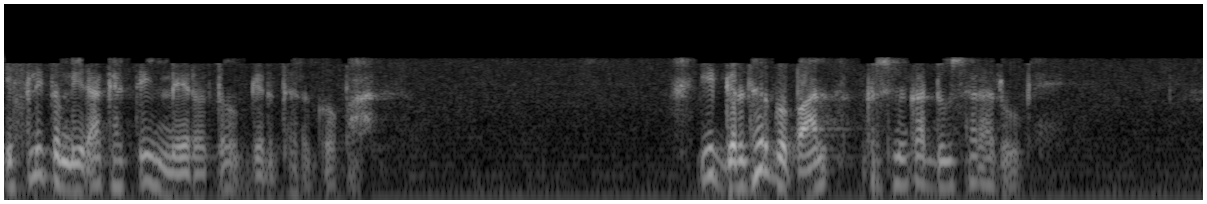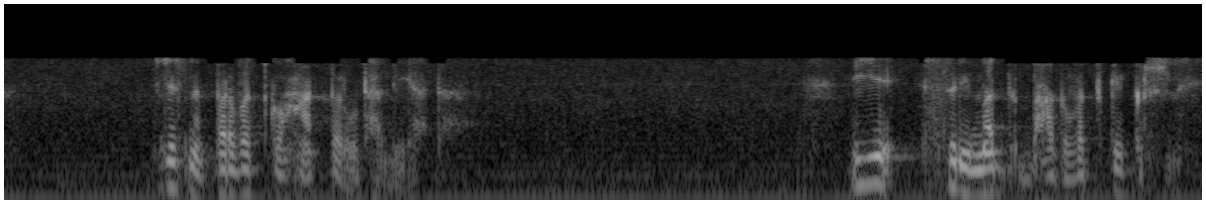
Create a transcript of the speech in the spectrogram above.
इसलिए तो मीरा कहती, मेरो तो गिरधर गोपाल। ये गिरधर गोपाल कृष्ण का दूसरा रूप है, जिसने पर्वत को हाथ पर उठा लिया था। ये श्रीमद भागवत के कृष्ण है।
